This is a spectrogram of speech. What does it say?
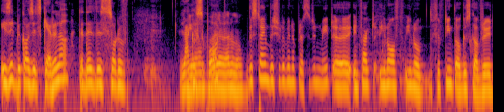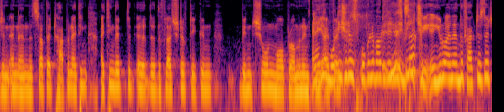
Is it because it's Kerala that there's this sort of lack Yeah, of support? I don't, I don't know. This time there should have been a precedent made. Uh, in fact, you know, of you know, the 15th August coverage and, and, and the stuff that happened. I think I think that the uh, the, the flood should have taken been shown more prominently. And I think Modi felt- should have spoken about it in yeah, his speech. exactly. You know, and, and the fact is that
